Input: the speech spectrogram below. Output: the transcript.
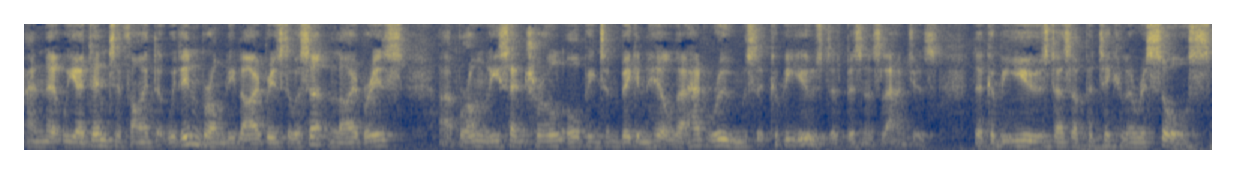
and that we identified that within Bromley Libraries there were certain libraries uh, Bromley Central, Orpington, Biggin Hill, that had rooms that could be used as business lounges, that could be used as a particular resource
